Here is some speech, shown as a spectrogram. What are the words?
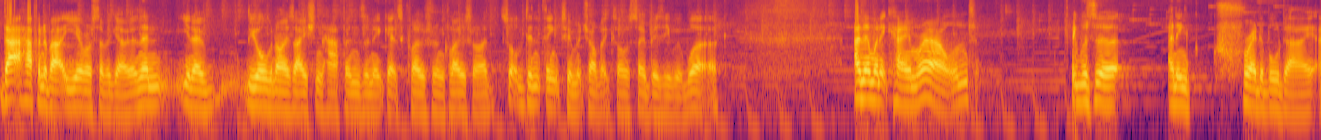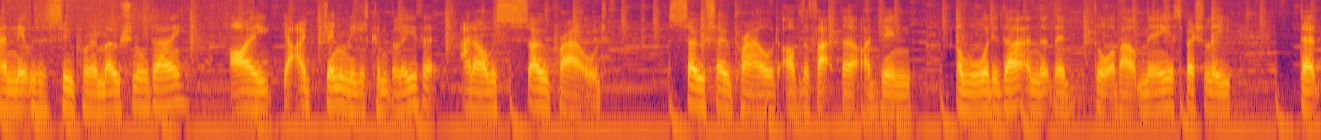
that happened about a year or so ago. And then, you know, the organisation happens and it gets closer and closer. And I sort of didn't think too much of it because I was so busy with work. And then when it came round, it was a, an incredible day and it was a super emotional day. I, yeah, I genuinely just couldn't believe it. And I was so proud, so, so proud of the fact that I'd been awarded that and that they'd thought about me, especially that,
